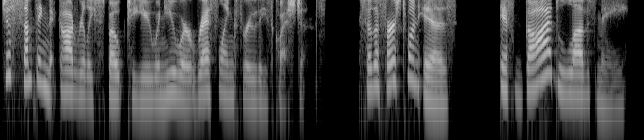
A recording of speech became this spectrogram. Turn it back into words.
just something that God really spoke to you when you were wrestling through these questions. So the first one is if God loves me,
